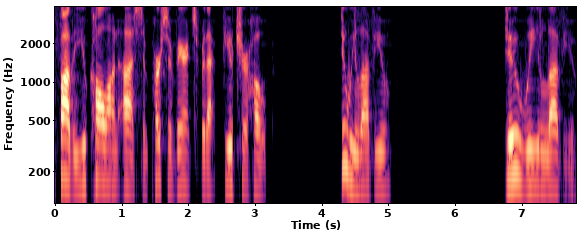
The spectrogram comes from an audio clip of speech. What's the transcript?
But Father, you call on us in perseverance for that future hope. Do we love you? Do we love you?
